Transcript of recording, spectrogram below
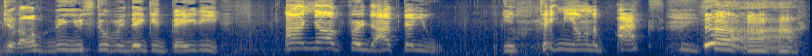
Get off me, you stupid naked baby! I'm not for after you. You take me on the. Ah.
